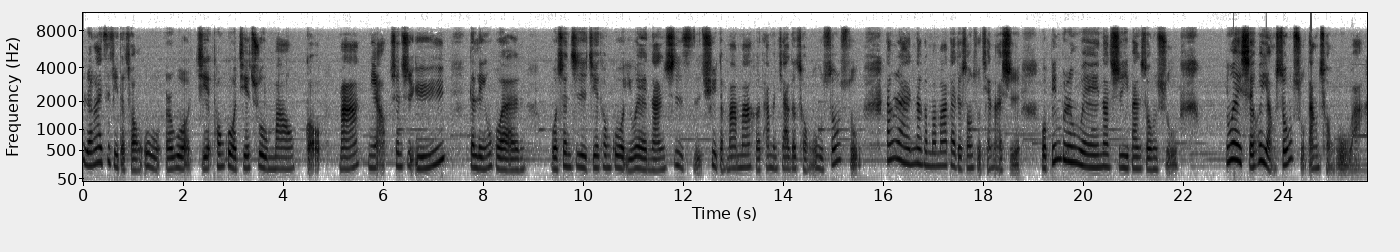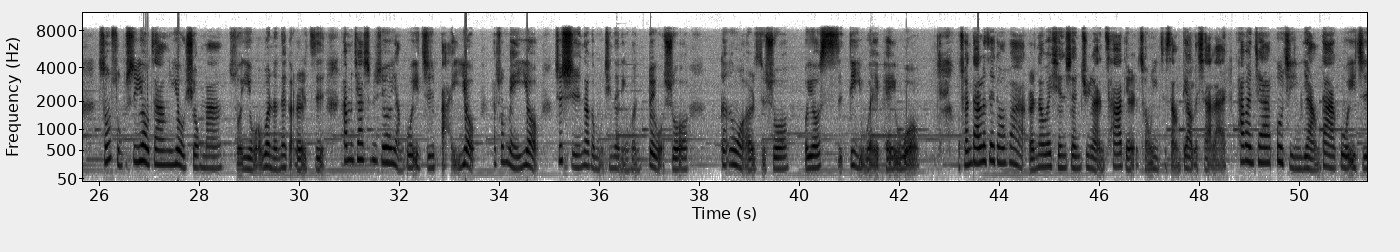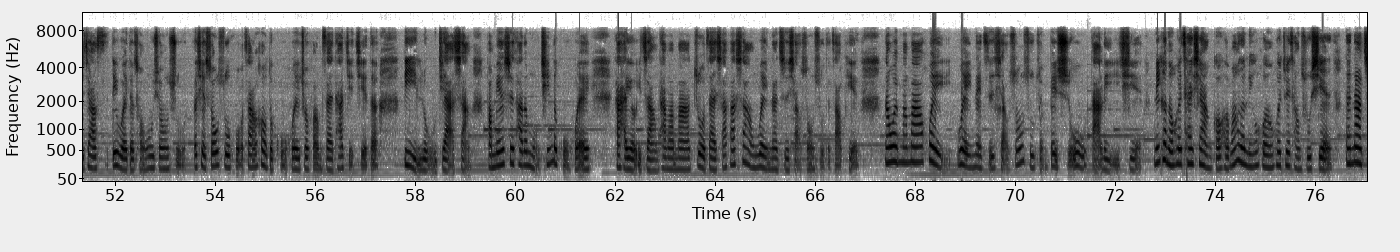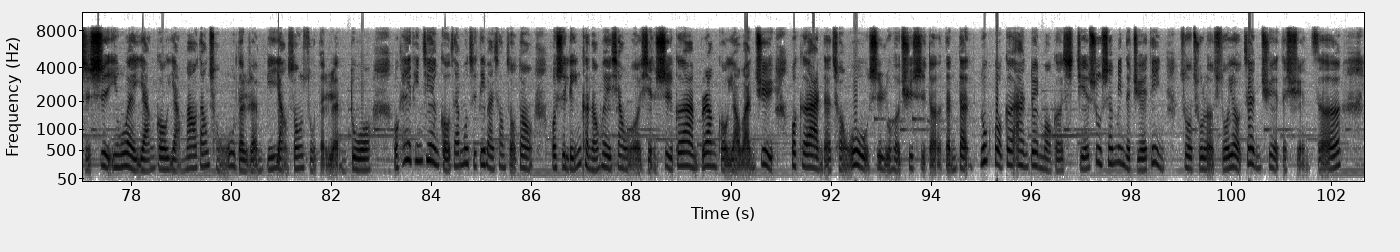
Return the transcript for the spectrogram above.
人爱自己的宠物，而我接通过接触猫、狗、马、鸟，甚至鱼的灵魂。我甚至接通过一位男士死去的妈妈和他们家的宠物松鼠。当然，那个妈妈带着松鼠前来时，我并不认为那是一般松鼠，因为谁会养松鼠当宠物啊？松鼠不是又脏又凶吗？所以我问了那个儿子，他们家是不是有养过一只白鼬？他说没有。这时，那个母亲的灵魂对我说。跟我儿子说，我有死地为陪我。我传达了这段话，而那位先生居然差点从椅子上掉了下来。他们家不仅养大过一只叫史蒂维的宠物松鼠，而且松鼠火葬后的骨灰就放在他姐姐的壁炉架上，旁边是他的母亲的骨灰。他还有一张他妈妈坐在沙发上喂那只小松鼠的照片。那位妈妈会为那只小松鼠准备食物，打理一切。你可能会猜想，狗和猫的灵魂会最常出现，但那只是因为养狗、养猫当宠物的人比养松鼠的人多。我可以听见狗在木质地板上走动，或是灵可能会向我显示个案不让狗咬玩具，或个案的宠物是如何去世的等等。如果个案对某个结束生命的决定做出了所有正确的选择，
